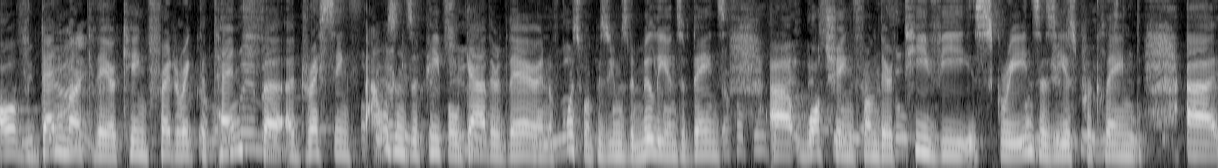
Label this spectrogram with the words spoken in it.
of Denmark there, King Frederik X, uh, addressing thousands of people gathered there. And of course, one presumes the millions of Danes uh, watching from their TV screens as he is proclaimed uh,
